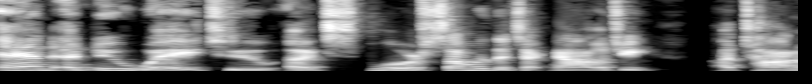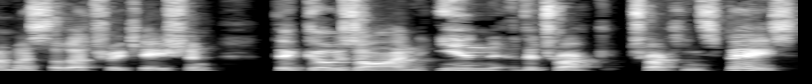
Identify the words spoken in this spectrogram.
and a new way to explore some of the technology, autonomous electrification, that goes on in the truck trucking space.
